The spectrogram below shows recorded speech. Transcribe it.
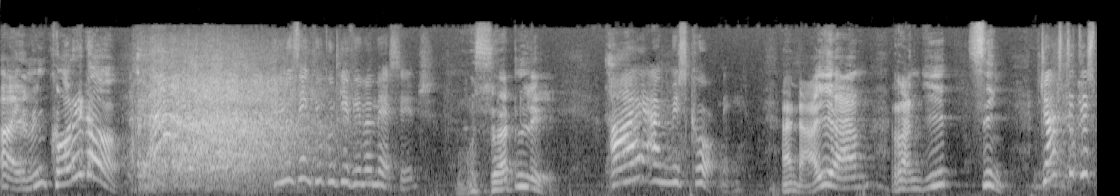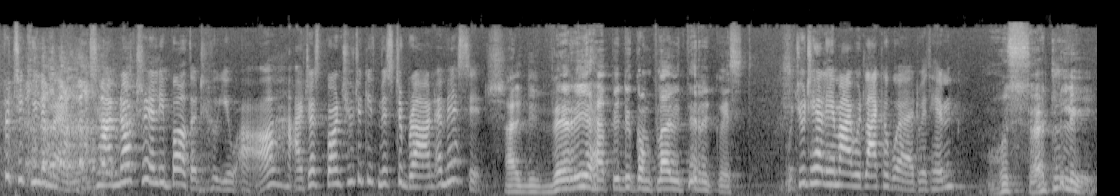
I am in corridor. Do you think you could give him a message? Most certainly. I am Miss Courtney. And I am Ranjit Singh. Just at this particular moment, I'm not really bothered who you are. I just want you to give Mr. Brown a message. I'll be very happy to comply with your request. Would you tell him I would like a word with him? Most certainly.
